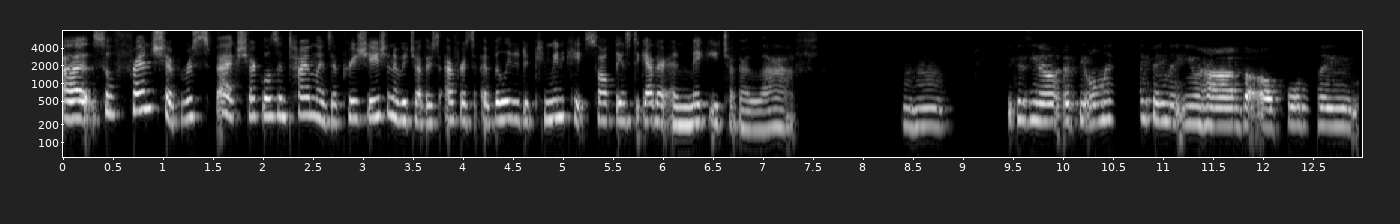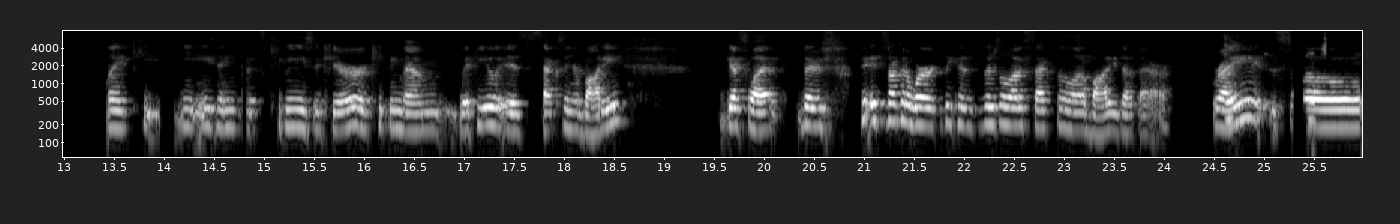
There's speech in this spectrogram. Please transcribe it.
Uh, so friendship, respect, share goals and timelines, appreciation of each other's efforts, ability to communicate, solve things together, and make each other laugh. Mm-hmm. Because you know, if the only thing that you have a holding like you think that's keeping you secure or keeping them with you is sex in your body. Guess what? There's it's not going to work because there's a lot of sex and a lot of bodies out there right? so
